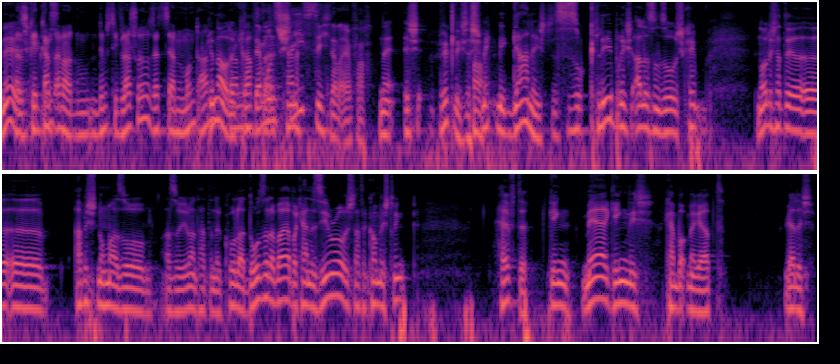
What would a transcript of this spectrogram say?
Nee, Also ich es geht ganz einfach. Du nimmst die Flasche, setzt sie an den Mund an. Genau, der Kraft- Der Mund schließt sich dann einfach. Nee, ich wirklich, das Oh. schmeckt mir gar nicht. Das ist so klebrig alles und so. Ich krieg, neulich hatte äh, äh, habe ich noch mal so, also jemand hatte eine Cola Dose dabei, aber keine Zero. Ich dachte, komm, ich trinke Hälfte. Ging mehr ging nicht. Kein Bock mehr gehabt. Ehrlich.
